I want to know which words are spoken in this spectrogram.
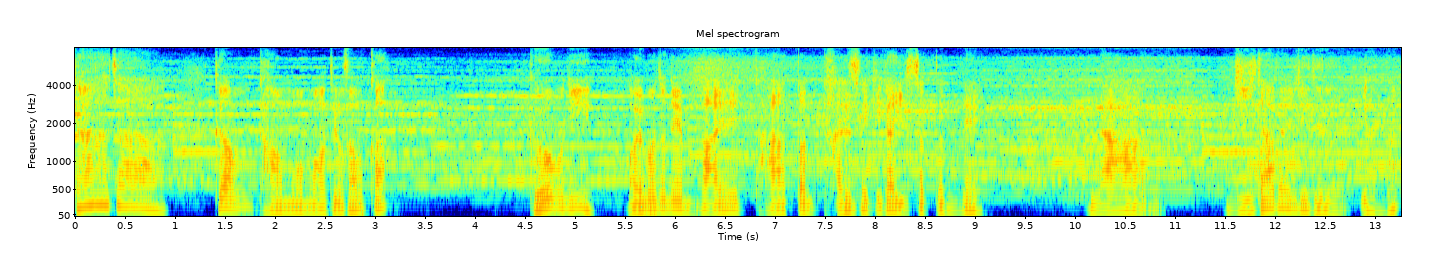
자자 그럼 다음 모험은 어디로 가볼까? 그러고 보니 얼마 전에 말 닿았던 다른 세계가 있었던데 나 니다벨리드였나?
